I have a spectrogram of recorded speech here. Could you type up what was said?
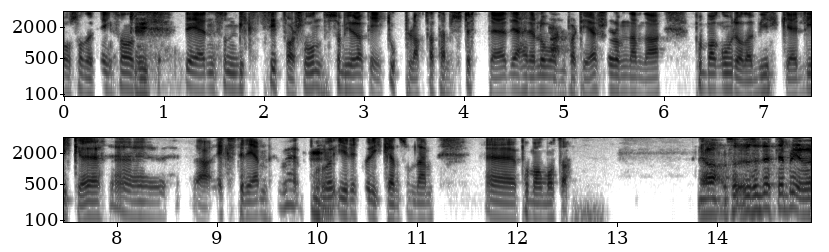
og sånne ting. Så det er en sånn mixed situasjon som gjør at det er ikke opplagt at de støtter det her Lovordenpartiet, selv om de da på mange områder virker like eh, ja, ekstrem mm. i retorikken som de eh, på mange måter. Ja, så, så, Dette blir jo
